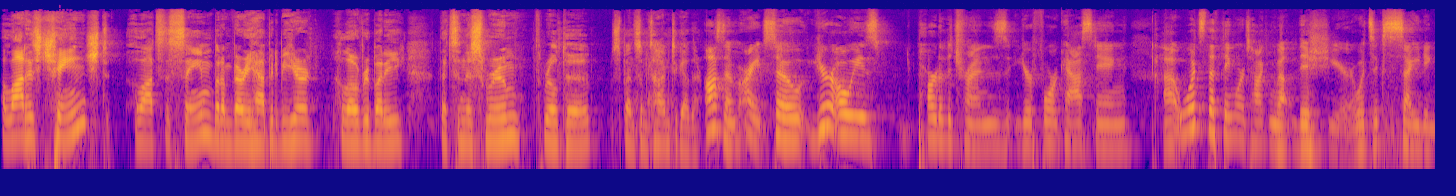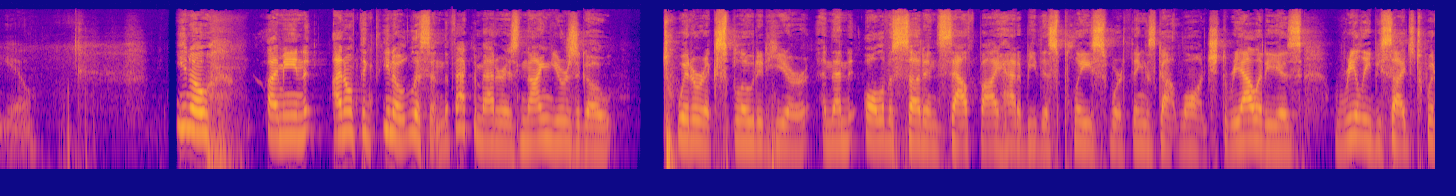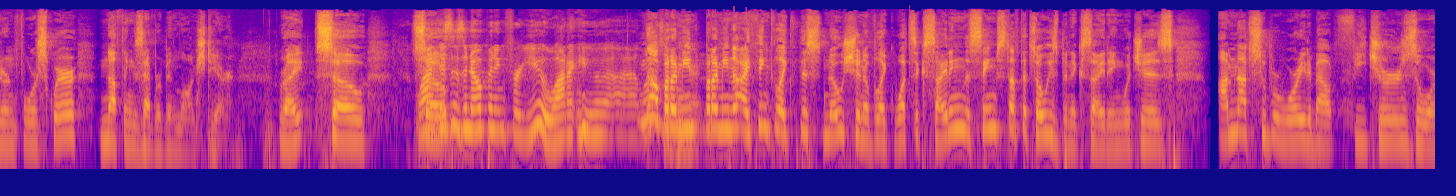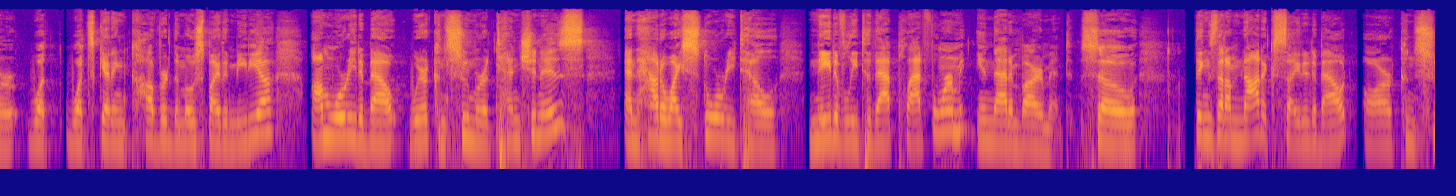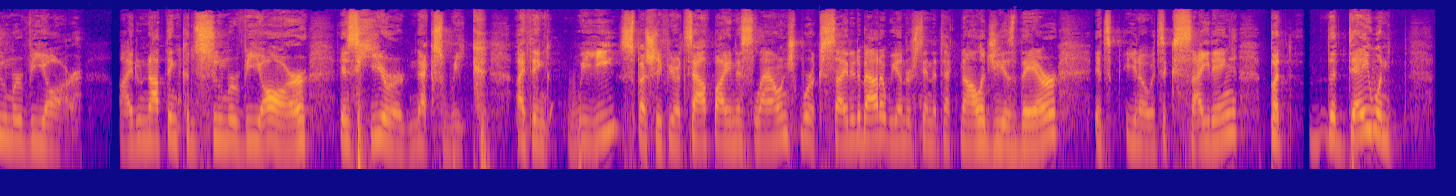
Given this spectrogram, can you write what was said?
a lot has changed. A lot's the same, but I'm very happy to be here. Hello, everybody that's in this room. Thrilled to spend some time together. Awesome. All right. So you're always part of the trends, you're forecasting. Uh, what's the thing we're talking about this year? What's exciting you? You know, I mean, I don't think, you know, listen, the fact of the matter is, nine years ago, Twitter exploded here, and then all of a sudden, South by had to be this place where things got launched. The reality is, really, besides Twitter and Foursquare, nothing's ever been launched here, right? So, Well, so this is an opening for you. Why don't you? Uh, no, but I mean, but I mean, I think like this notion of like what's exciting, the same stuff that's always been exciting, which is I'm not super worried about features or what what's getting covered the most by the media. I'm worried about where consumer attention is and how do I storytell natively to that platform in that environment. So things that I'm not excited about are consumer VR. I do not think consumer VR is here next week. I think we, especially if you're at South by in this lounge, we're excited about it. We understand the technology is there. It's you know it's exciting, but the day when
